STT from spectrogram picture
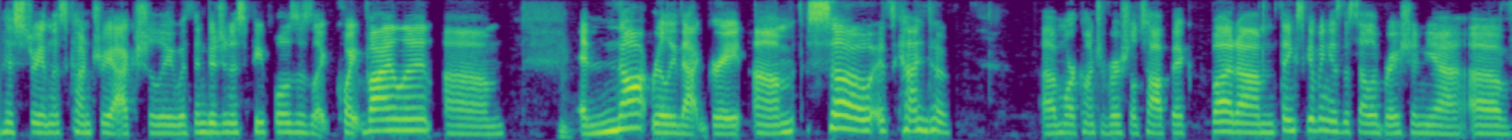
history in this country actually with indigenous peoples is like quite violent. Um, and not really that great. Um, so it's kind of a more controversial topic. But um, Thanksgiving is the celebration, yeah, of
